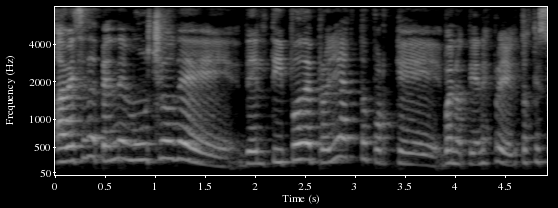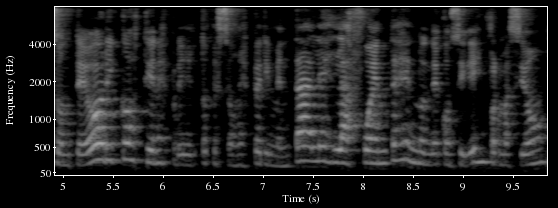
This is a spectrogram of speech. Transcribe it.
a veces depende mucho del tipo de proyecto, porque, bueno, tienes proyectos que son teóricos, tienes proyectos que son experimentales, las fuentes en donde consigues información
